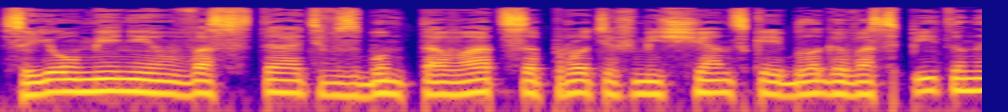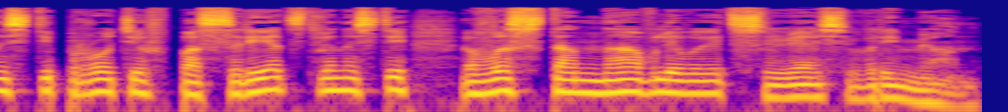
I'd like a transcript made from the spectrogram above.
с ее умением восстать, взбунтоваться против мещанской благовоспитанности, против посредственности, восстанавливает связь времен.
